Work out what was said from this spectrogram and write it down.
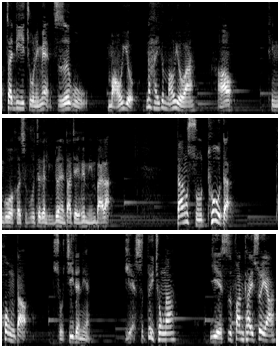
在第一组里面，子午卯酉，那还有一个卯酉啊。好，听过何师傅这个理论的，大家也会明白了。当属兔的碰到属鸡的年，也是对冲啊，也是犯太岁啊，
